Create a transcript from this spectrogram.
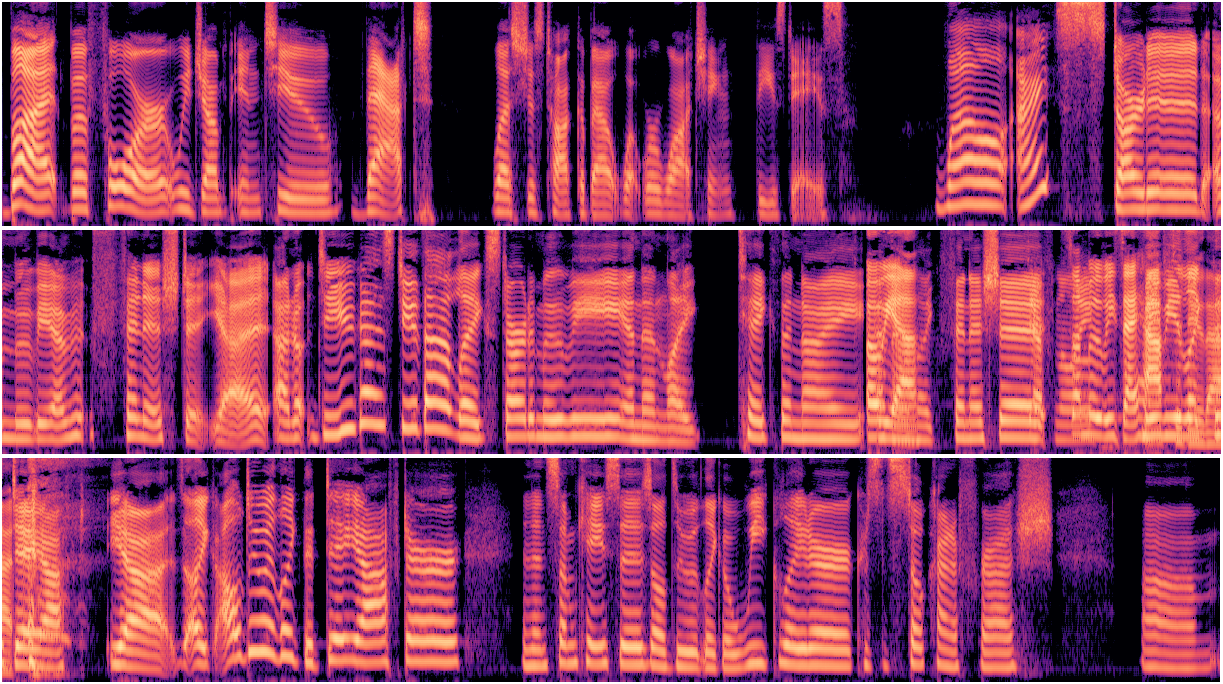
But before we jump into that, let's just talk about what we're watching these days. Well, I started a movie. I haven't finished it yet. I don't. Do you guys do that? Like start a movie and then like take the night. Oh and yeah, then, like finish it. Definitely. Some movies I have Maybe to do like that. the day after. yeah, like I'll do it like the day after, and then some cases I'll do it like a week later because it's still kind of fresh. Um,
